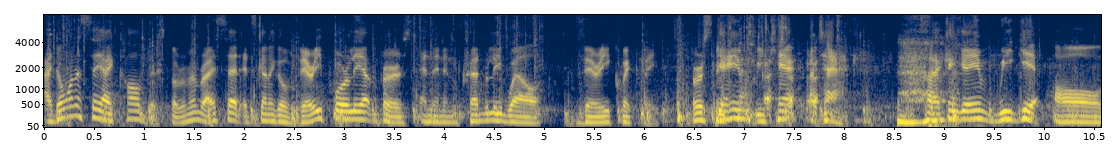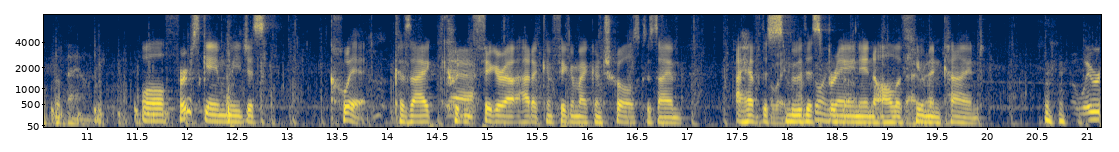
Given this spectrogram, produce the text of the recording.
I don't want to say I called this, but remember I said it's gonna go very poorly at first and then incredibly well very quickly. First game we can't attack. Second game we get all the bounty. Well, first game we just quit because I couldn't Yeah. figure out how to configure my controls because I'm, I have the Oh, wait, smoothest brain in all of humankind. We were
